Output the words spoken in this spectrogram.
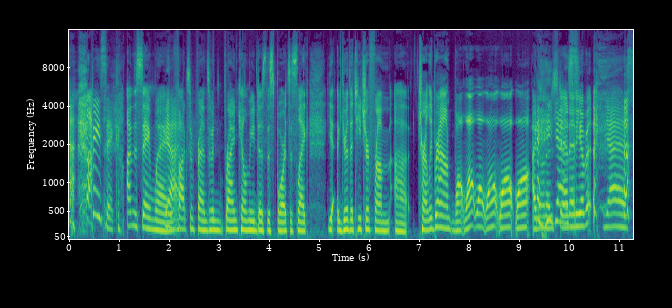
Basic. I'm the same way. Yeah. Fox and Friends, when Brian Kilmeade does the sports, it's like, yeah, you're the teacher from uh, Charlie Brown. Wah, wah, wah, wah, wah, wah. I don't understand Yes. any of it, Yes.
